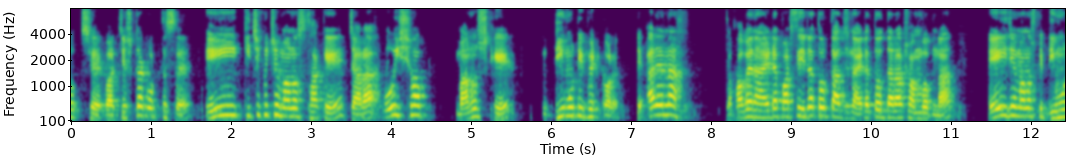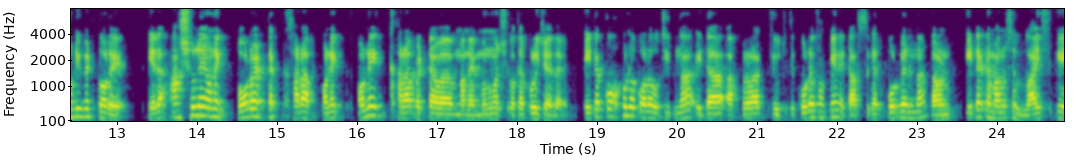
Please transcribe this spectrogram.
হচ্ছে বা চেষ্টা করতেছে, এই কিছু কিছু মানুষ থাকে যারা ওই সব মানুষকে ডিমোটিভেট করে। আরে না, হবে না, এটা পারছি, এটা তোর কাজ না, এটা তোর দ্বারা সম্ভব না। এই যে মানুষকে ডিমোটিভেট করে, এরা আসলে অনেক বড় একটা খারাপ, অনেক অনেক খারাপ একটা মানে মনমানসিকতার পরিচয় দেয়। এটা কখনো করা উচিত না, এটা আপনারা কেউ যদি করে থাকেন, এটা অস্বীকার করবেন না, কারণ এটা একটা মানুষের লাইফকে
